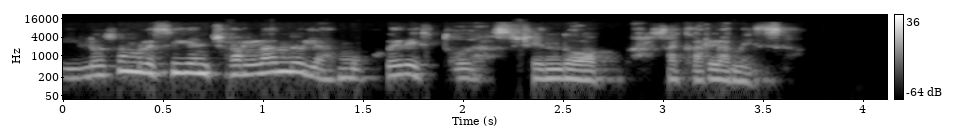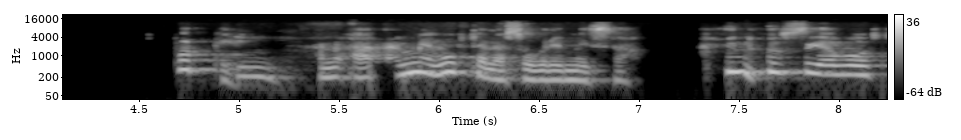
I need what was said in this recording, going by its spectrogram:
y los hombres siguen charlando y las mujeres todas yendo a, sacar la mesa. ¿Por qué? A, mí me gusta la sobremesa. no sé a vos.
